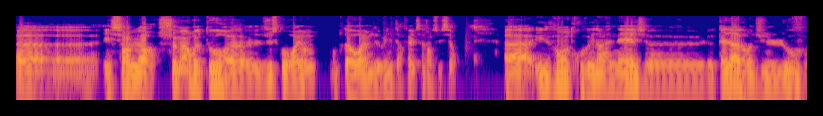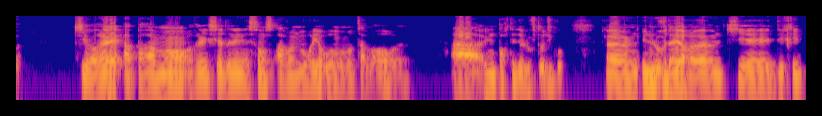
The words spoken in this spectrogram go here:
Euh, et sur leur chemin retour euh, jusqu'au royaume, en tout cas au royaume de Winterfell, ça j'en suis sûr, euh, ils vont trouver dans la neige euh, le cadavre d'une louve qui aurait apparemment réussi à donner naissance avant de mourir ou au moment de sa mort, à une portée de louveteau du coup. Euh, une louve d'ailleurs euh, qui est décrite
